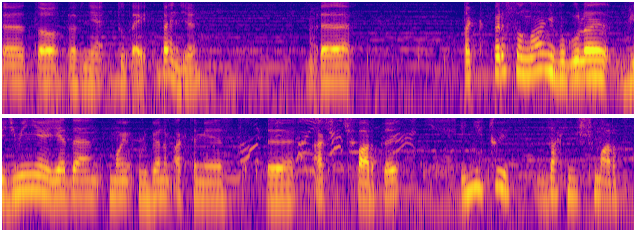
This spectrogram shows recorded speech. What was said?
e, to pewnie tutaj będzie. E, tak personalnie w ogóle w Wiedźminie 1 moim ulubionym aktem jest e, akt czwarty. I nie, tu jest Zachin Szmarc.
